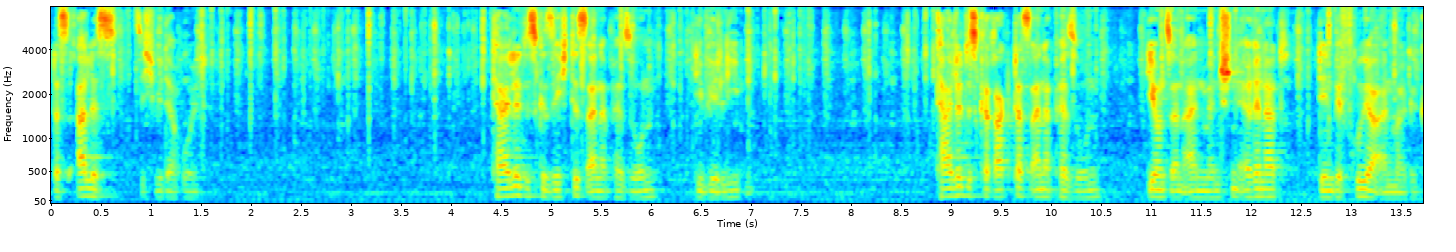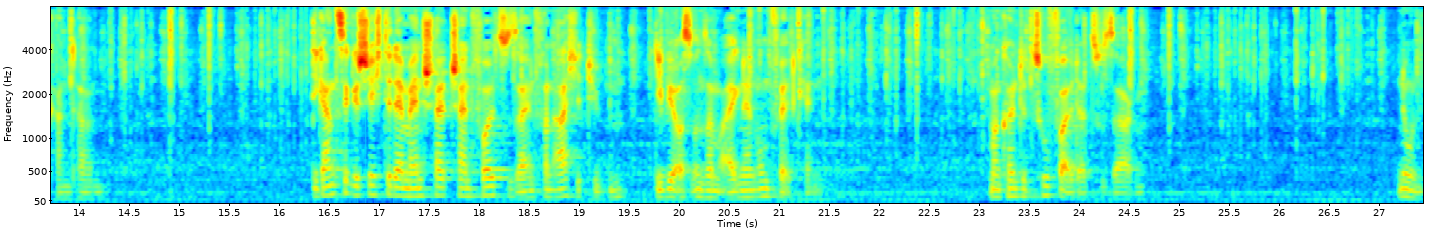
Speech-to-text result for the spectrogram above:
dass alles sich wiederholt. Teile des Gesichtes einer Person, die wir lieben. Teile des Charakters einer Person, die uns an einen Menschen erinnert, den wir früher einmal gekannt haben. Die ganze Geschichte der Menschheit scheint voll zu sein von Archetypen, die wir aus unserem eigenen Umfeld kennen. Man könnte Zufall dazu sagen. Nun,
